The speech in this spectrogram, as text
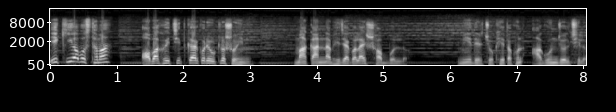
এ কি অবস্থা, মা? অবাক হয়ে চিৎকার করে উঠল সোহিনী। মা কান্না ভেজা গলায় সব বলল। মেয়েদের চোখে তখন আগুন জ্বলছিল।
